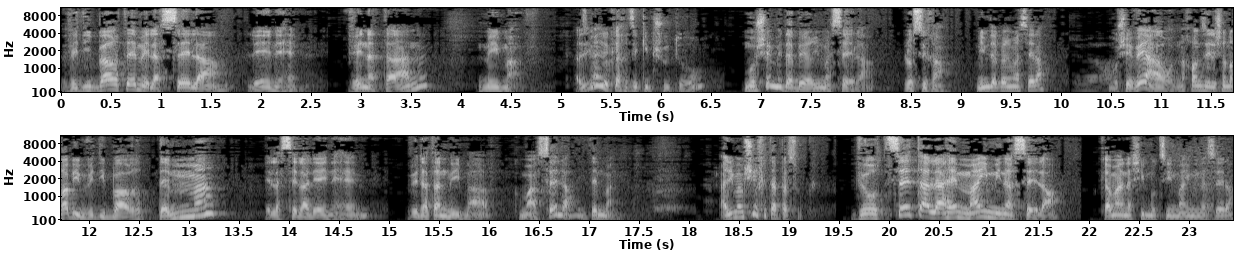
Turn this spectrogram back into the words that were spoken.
ודיברתם אל הסלע לעיניהם, ונתן מימיו. אז אם אני לוקח את זה כפשוטו, משה מדבר עם הסלע, לא סליחה, מי מדבר עם הסלע? משה ואהרון, נכון? זה לשון רבים. ודיברתם אל הסלע לעיניהם, ונתן מימיו, כלומר הסלע ייתן מים. אני ממשיך את הפסוק. והוצאת להם מים מן הסלע. כמה אנשים מוציאים מים מן הסלע?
